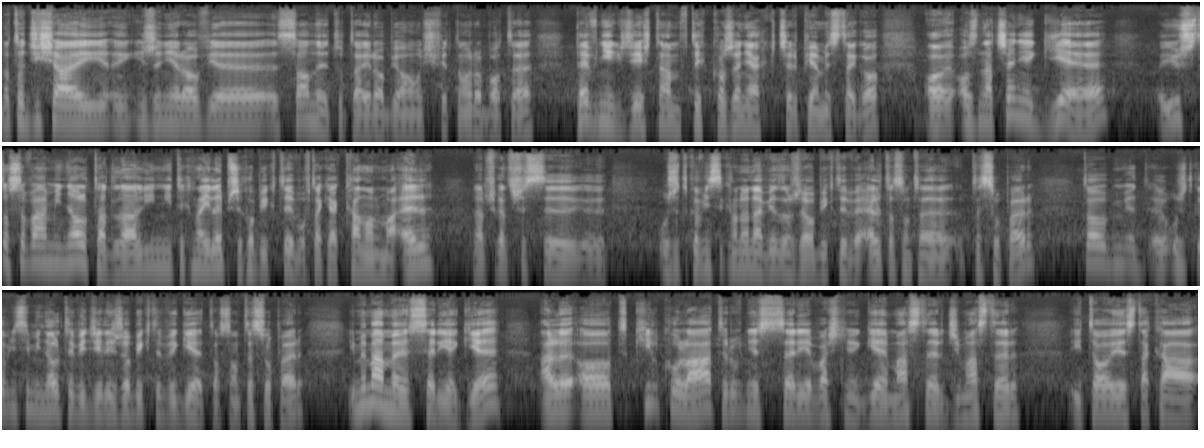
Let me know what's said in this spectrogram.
no to dzisiaj inżynierowie Sony tutaj robią świetną robotę. Pewnie gdzieś tam w tych korzeniach czerpiemy z tego. O, oznaczenie G już stosowała Minolta dla linii tych najlepszych obiektywów, tak jak Canon ma L, na przykład wszyscy użytkownicy Canona wiedzą, że obiektywy L to są te, te super, to y, użytkownicy Minolty wiedzieli, że obiektywy G to są te super. I my mamy serię G, ale od kilku lat również serię właśnie G Master, G Master i to jest taka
